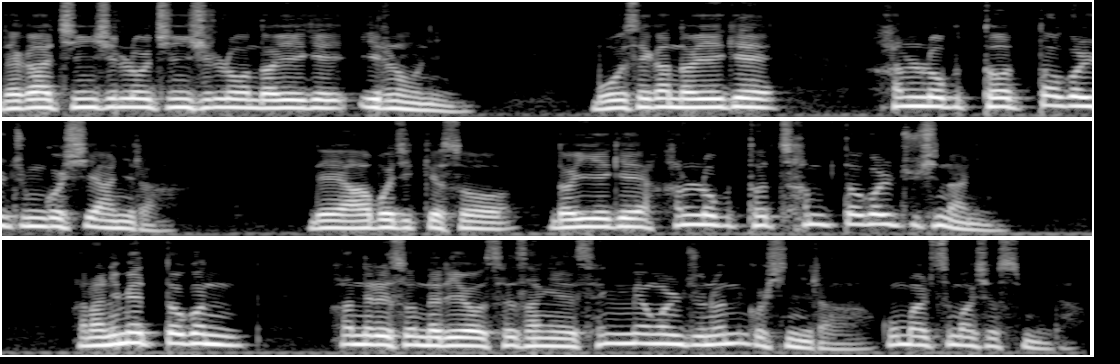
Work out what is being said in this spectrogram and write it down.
내가 진실로 진실로 너에게 이르노니 모세가 너에게 하늘로부터 떡을 준 것이 아니라 내 아버지께서 너희에게 하늘로부터 참떡을 주시나니 하나님의 떡은 하늘에서 내려 세상에 생명을 주는 것이니라고 말씀하셨습니다.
